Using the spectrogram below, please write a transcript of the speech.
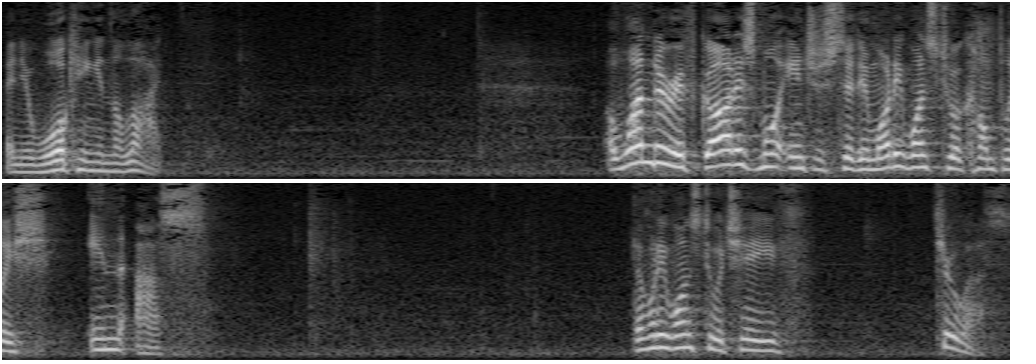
and you're walking in the light. I wonder if God is more interested in what He wants to accomplish in us than what He wants to achieve through us.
